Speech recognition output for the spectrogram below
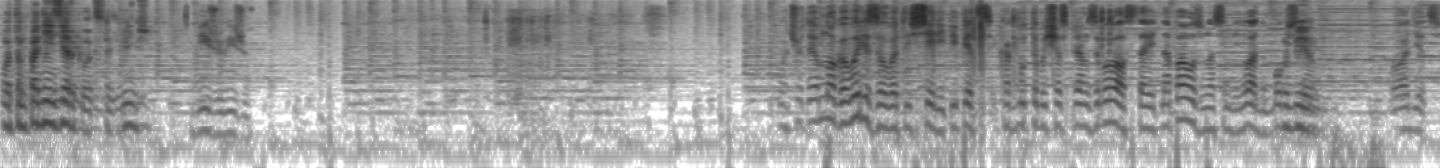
Вот там под ней зеркало, кстати, видишь? Вижу, вижу. Что-то я много вырезал в этой серии, пипец. Как будто бы сейчас прям забывал ставить на паузу, на самом деле. Ладно, бог с ним. Убил. Молодец.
